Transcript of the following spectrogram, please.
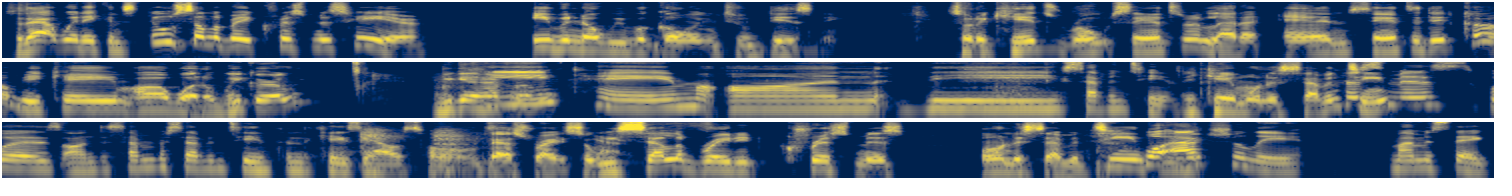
so that way they can still celebrate Christmas here, even though we were going to Disney. So the kids wrote Santa a letter, and Santa did come. He came, uh, what, a week early? Week and a half he came on the 17th. He came on the 17th. Christmas was on December 17th in the Casey household. That's right. So we celebrated Christmas on the 17th. well, We had- actually, my mistake.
